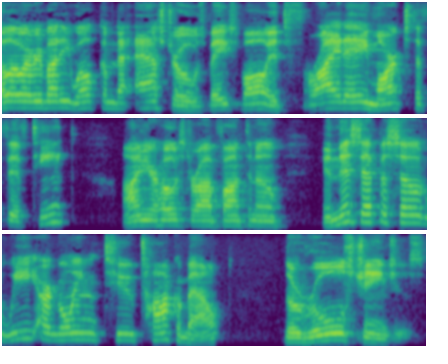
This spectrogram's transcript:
Hello, everybody. Welcome to Astros Baseball. It's Friday, March the 15th. I'm your host, Rob Fontenot. In this episode, we are going to talk about the rules changes.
